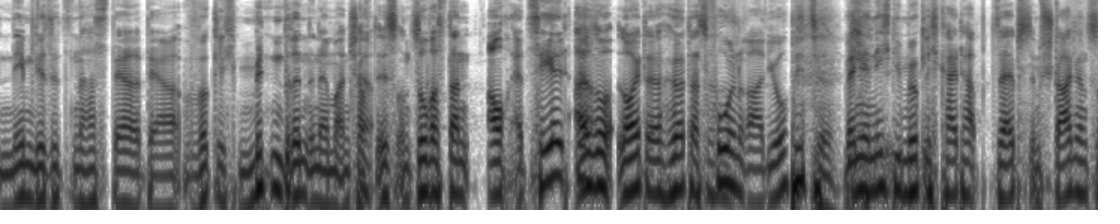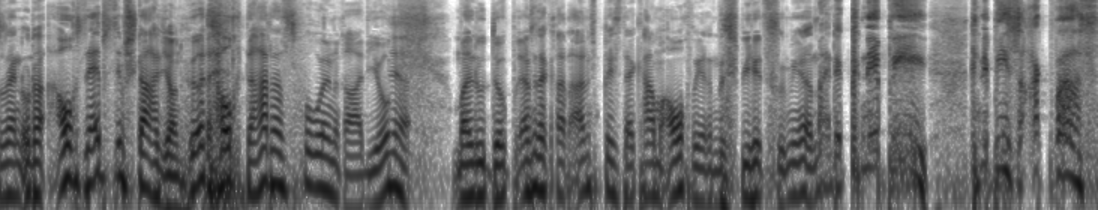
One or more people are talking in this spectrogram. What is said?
neben dir sitzen hast, der, der wirklich mittendrin in der Mannschaft Ja. ist und sowas dann auch erzählt. Also Leute, hört das Fohlenradio. Bitte. Wenn ihr nicht die Möglichkeit habt, selbst im Stadion zu sein oder auch selbst im Stadion, hört auch da das Fohlenradio. Ja. Weil du Dirk Bremser gerade ansprichst, der kam auch während des Spiels zu mir und meinte, Knippi, Knippi, sag was.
